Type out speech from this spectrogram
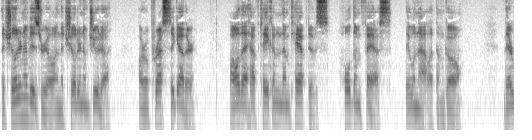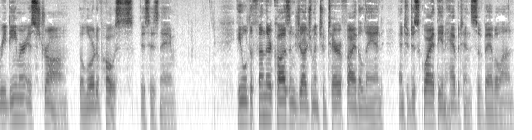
The children of Israel and the children of Judah are oppressed together. All that have taken them captives hold them fast they will not let them go. Their Redeemer is strong, the Lord of hosts is his name. He will defend their cause in judgment to terrify the land and to disquiet the inhabitants of Babylon.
